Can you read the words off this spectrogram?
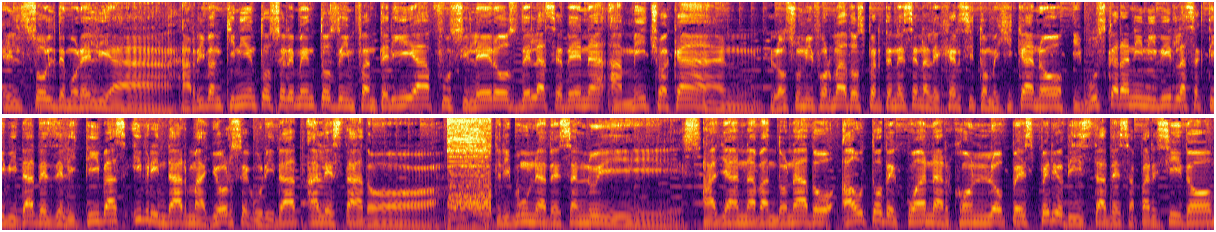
El Sol de Morelia. Arriban 500 elementos de infantería, fusileros de la Sedena a Michoacán. Los uniformados pertenecen al ejército mexicano y buscarán inhibir las actividades delictivas y brindar mayor seguridad al Estado. Tribuna de San Luis. Hayan abandonado auto de Juan Arjón López, periodista desaparecido,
